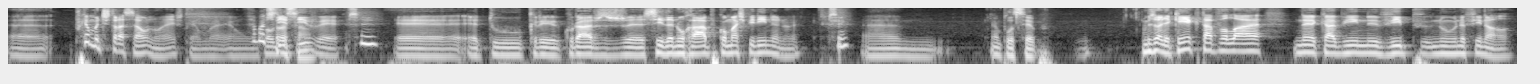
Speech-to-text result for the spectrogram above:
ah, porque é uma distração, não é? Isto é, uma, é um É uma paliativo. É, é, é tu querer curares a sida no rabo com uma aspirina, não é? Sim. Ahm, É um placebo. mas olha, quem é que estava lá na cabine VIP no- na final?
